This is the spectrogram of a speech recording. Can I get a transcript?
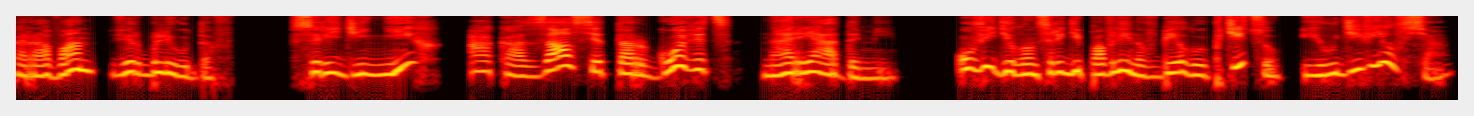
караван верблюдов. Среди них оказался торговец нарядами. Увидел он среди павлинов белую птицу и удивился.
